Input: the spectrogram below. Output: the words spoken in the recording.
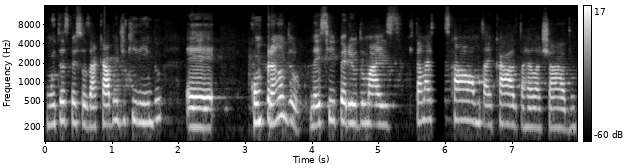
Muitas pessoas acabam adquirindo é, comprando nesse período mais que tá mais calmo, tá em casa, tá relaxado.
